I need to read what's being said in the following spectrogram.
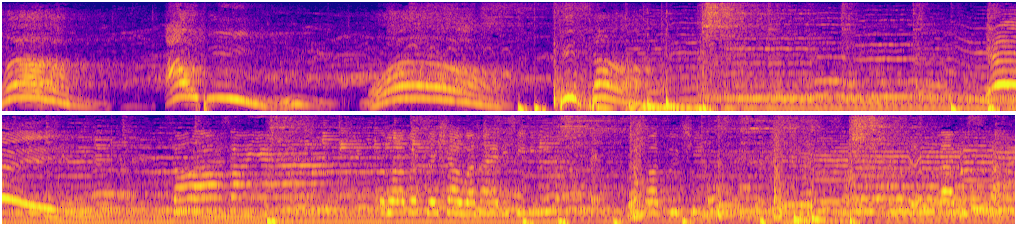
Ilham Audi Bisa Yeay Salam sayang Terlalu spesial buat saya di sini Buat Puji Lagu Sah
